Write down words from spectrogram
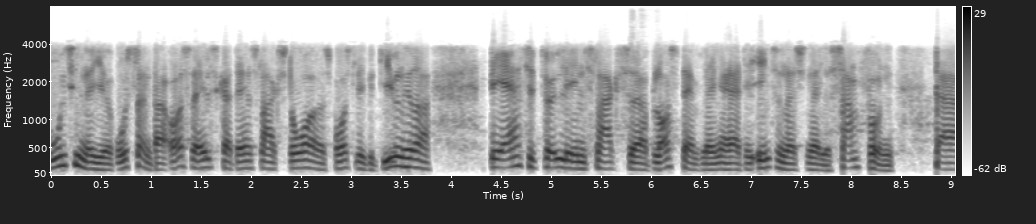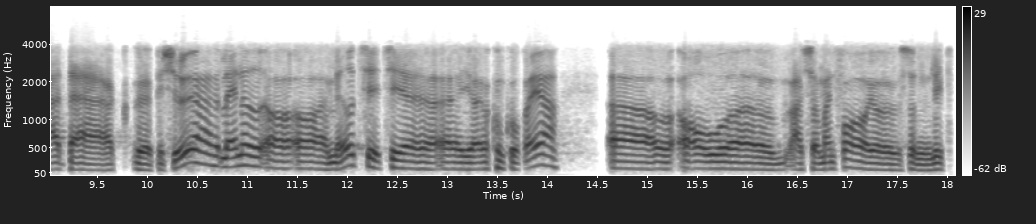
Putin i Rusland, der også elsker den slags store sportslige begivenheder. Det er selvfølgelig en slags øh, blåstempling af det internationale samfund, der, der øh, besøger landet og, og er med til, til at, øh, at konkurrere Uh, og uh, altså, man får jo sådan lidt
